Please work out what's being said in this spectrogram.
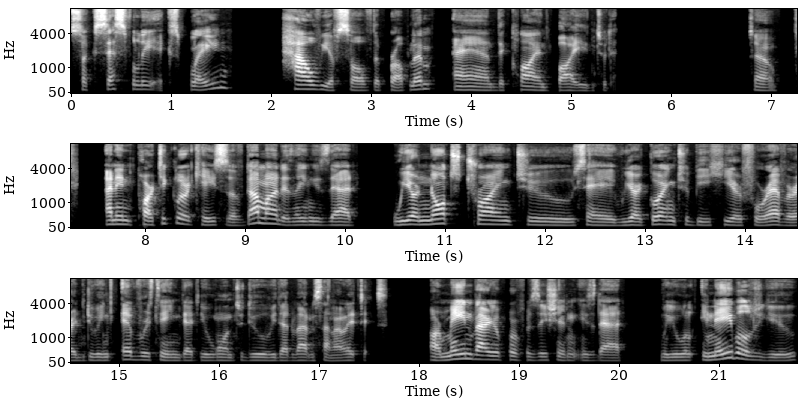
successfully explain how we have solved the problem and the client buy into that. So and in particular cases of gamma, the thing is that we are not trying to say we are going to be here forever and doing everything that you want to do with advanced analytics. Our main value proposition is that we will enable you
